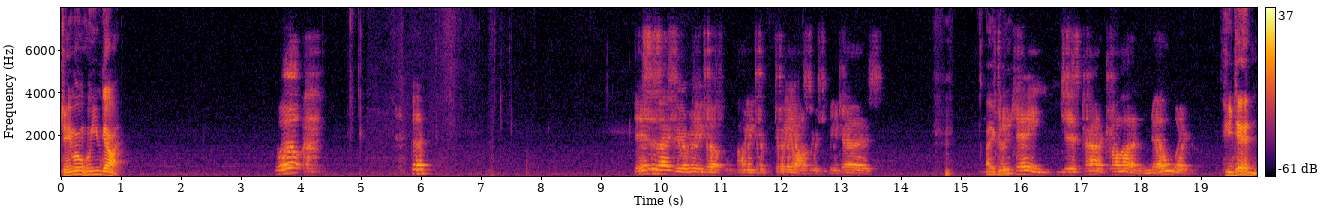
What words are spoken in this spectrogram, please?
JMO, who you got? Well, this is actually a really tough one. I mean, to, to be honest with you, because I agree. TK just kind of come out of nowhere. He did.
